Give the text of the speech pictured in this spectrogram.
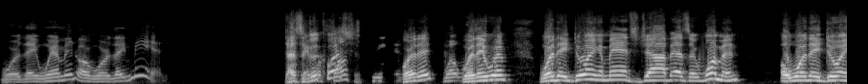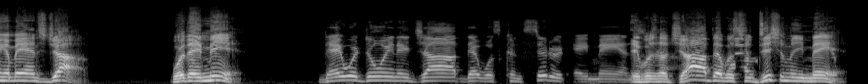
Were they women or were they men? That's a good question. functioning- Were they What were they women? Were they doing a man's job as a woman, or were they doing a man's job? Were they men? They were doing a job that was considered a man's. It was a job that was traditionally man.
